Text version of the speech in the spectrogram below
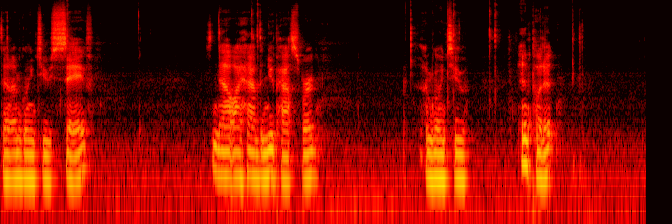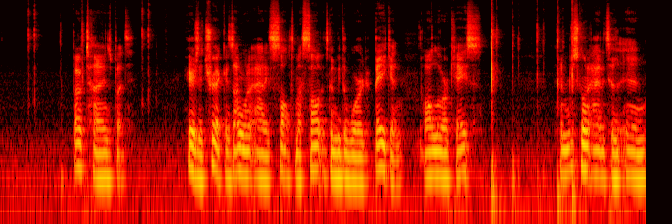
Then I'm going to save. So now I have the new password. I'm going to input it both times, but Here's a trick is I'm going to add a salt. My salt is going to be the word bacon, all lowercase. And I'm just going to add it to the end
